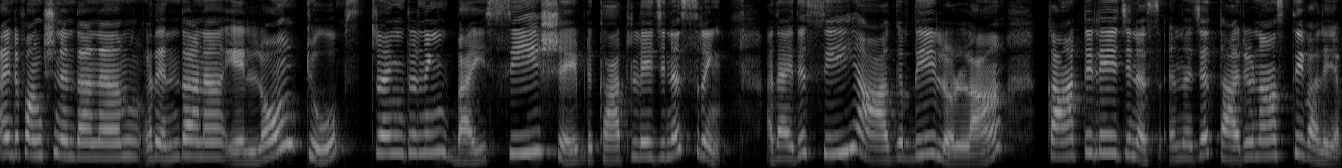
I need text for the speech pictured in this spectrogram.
അതിന്റെ ഫങ്ഷൻ എന്താണ്? അതെന്താണ്? A long tube strengthening by C shaped cartilaginous ring അതായത് സി ആകൃതിയിലുള്ള കാർട്ടിലേജിനസ് എന്ന് വെച്ചാൽ തരുണാസ്ഥി വലയം.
